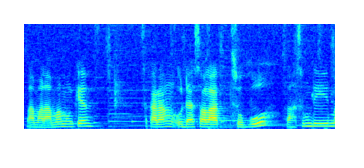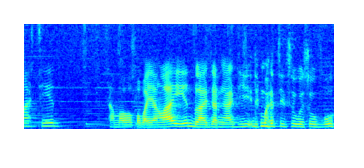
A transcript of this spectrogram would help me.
lama-lama mungkin sekarang udah sholat subuh langsung di masjid sama bapak yang lain belajar ngaji di masjid subuh-subuh.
